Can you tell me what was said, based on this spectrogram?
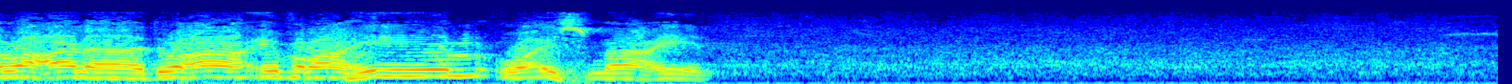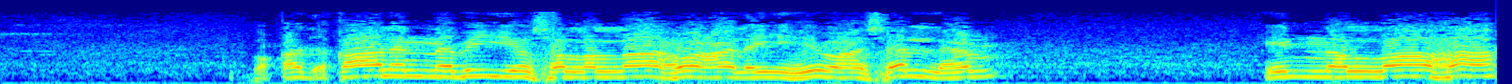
وعلا دعاء إبراهيم وإسماعيل. وقد قال النبي صلى الله عليه وسلم إن الله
